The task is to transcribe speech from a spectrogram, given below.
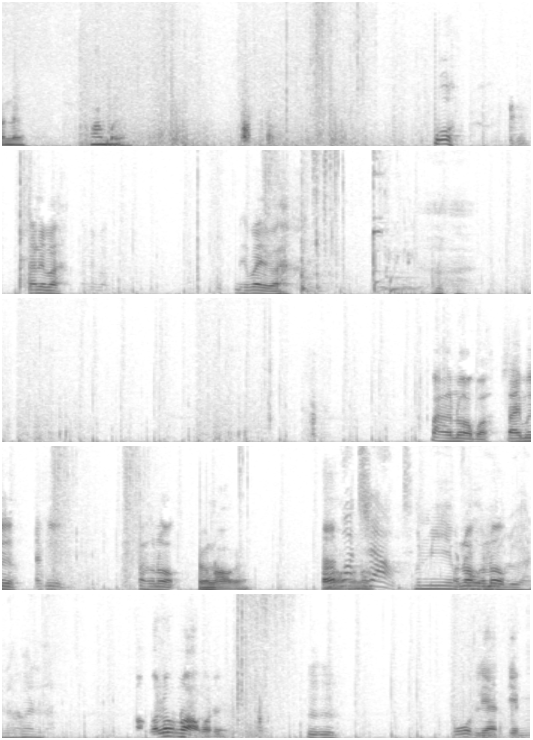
ตัวหนึ่งขวามือโอ้อะไรวะได้ไปวะปางข้างนอกป่ะซ้ายมือซ้ายมือปางข้างนอก ข้างนอกเลยข้างนอก Watch out! มันมีเอ็มข้างนอกโฟข้างนอกเหลือนะเพื่อนออกมาลูกนอกหมดเลยอืมโอ้เรียนเต็มๆ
